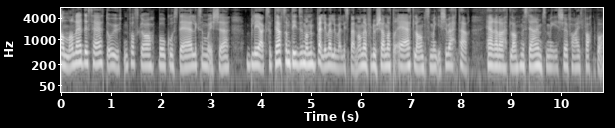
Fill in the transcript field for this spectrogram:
annerledeshet og utenforskap, og hvordan det er liksom å ikke bli akseptert. Samtidig som han er veldig veldig, veldig spennende, for du skjønner at det er et eller annet som jeg ikke vet her. Her er det et eller annet mysterium som jeg ikke får helt fatt på.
